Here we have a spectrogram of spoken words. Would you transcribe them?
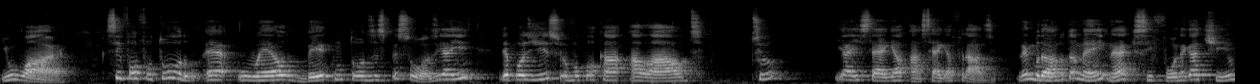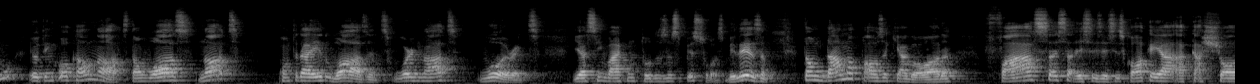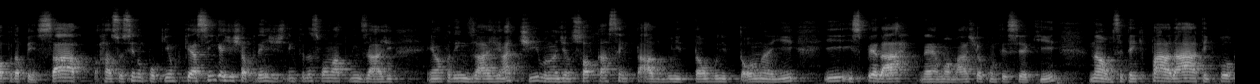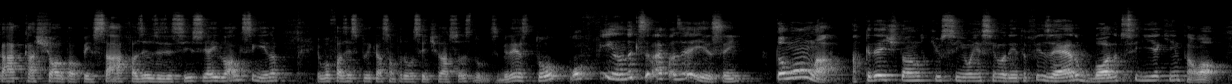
e o are. Se for futuro, é o will be com todas as pessoas. E aí, depois disso, eu vou colocar allowed to e aí segue a, segue a frase. Lembrando também né, que se for negativo, eu tenho que colocar o not. Então, was not, contraído wasn't, were not, weren't. E assim vai com todas as pessoas, beleza? Então dá uma pausa aqui agora, faça essa, esse exercício, coloca aí a, a cachola para pensar, raciocina um pouquinho, porque é assim que a gente aprende, a gente tem que transformar a aprendizagem em uma aprendizagem ativa, não adianta só ficar sentado, bonitão, bonitona aí e esperar né, uma mágica acontecer aqui. Não, você tem que parar, tem que colocar a cachola para pensar, fazer os exercícios e aí logo em seguida eu vou fazer a explicação para você tirar suas dúvidas, beleza? Estou confiando que você vai fazer isso, hein? Então vamos lá, acreditando que o senhor e a senhorita fizeram, bora seguir aqui então, ó.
